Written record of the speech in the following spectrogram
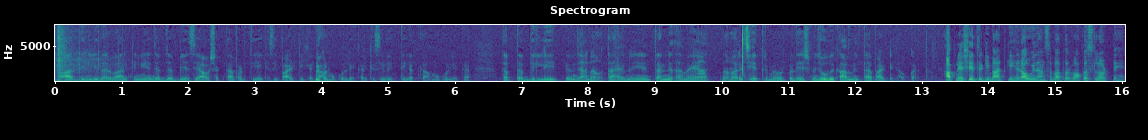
बात दिल्ली दरबार की नहीं है जब जब भी ऐसी आवश्यकता पड़ती है किसी पार्टी के कामों को लेकर किसी व्यक्तिगत कामों को लेकर तब तब दिल्ली जाना होता है। नहीं, अन्यथा मैं यहाँ, हमारे क्षेत्र में और प्रदेश में जो भी काम मिलता है, पार्टी का वो करता हूँ। आपने क्षेत्र की बात की है, राव विधानसभा पर वापस लौटते हैं।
